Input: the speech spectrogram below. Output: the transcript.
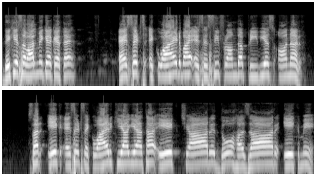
देखिए, सवाल में क्या कहता है? Assets acquired by SSC from the previous owner sir, एक एसेट्स एक्वायर किया गया था एक चार दो हज़ार एक में।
